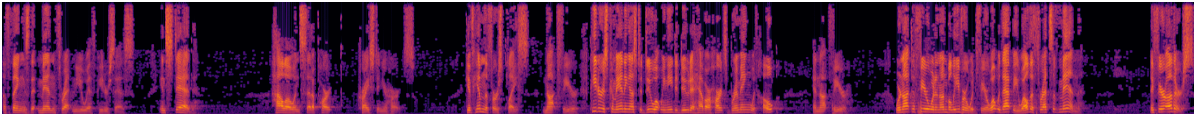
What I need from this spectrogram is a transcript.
of things that men threaten you with, Peter says. Instead, hallow and set apart Christ in your hearts. Give him the first place, not fear. Peter is commanding us to do what we need to do to have our hearts brimming with hope and not fear. We're not to fear what an unbeliever would fear. What would that be? Well, the threats of men. They fear others.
